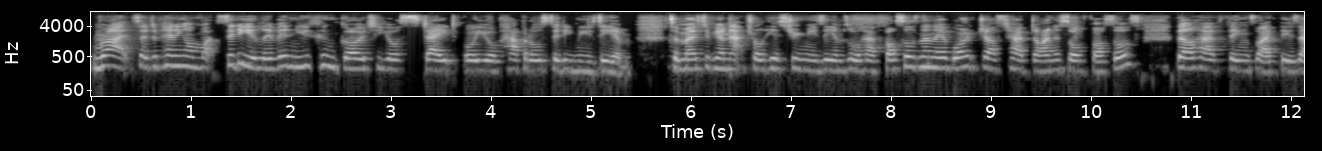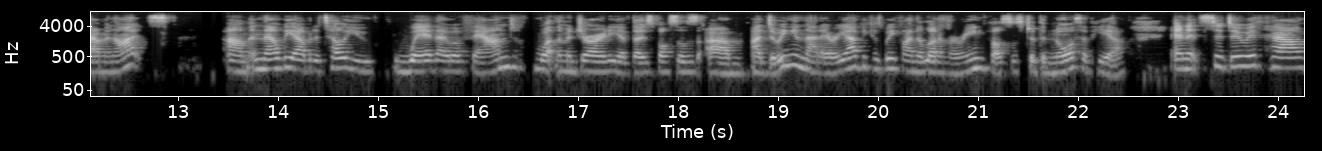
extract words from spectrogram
Right. So, depending on what city you live in, you can go to your state or your capital city museum. So, most of your natural history museums will have fossils, and they won't just have dinosaur fossils, they'll have things like these ammonites. Um, and they'll be able to tell you where they were found, what the majority of those fossils um, are doing in that area, because we find a lot of marine fossils to the north of here. And it's to do with how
